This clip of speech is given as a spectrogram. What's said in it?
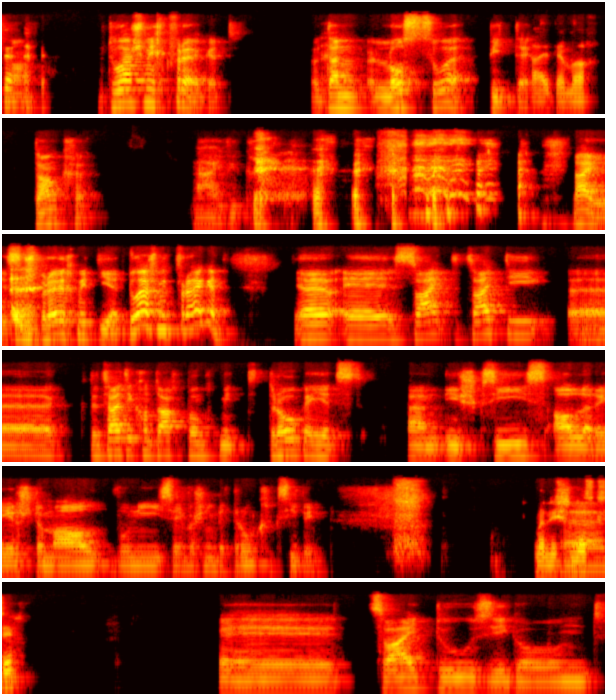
Mann. Du hast mich gefragt. Und dann los zu, bitte. Nein, mach. Danke. Nein, wirklich. Nein, ein Gespräch mit dir. Du hast mich gefragt. Äh, äh, zweite, zweite, äh, der zweite Kontaktpunkt mit Drogen jetzt ähm, ist das allererste Mal, wo ich sehr wahrscheinlich betrunken war. Wann ist das? Äh, 2000 und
